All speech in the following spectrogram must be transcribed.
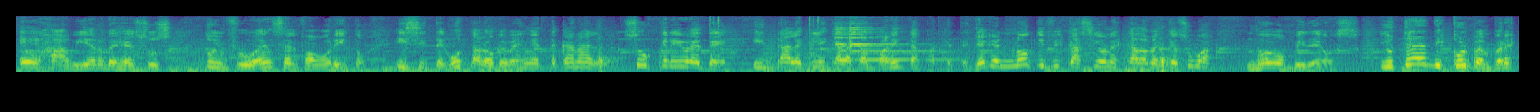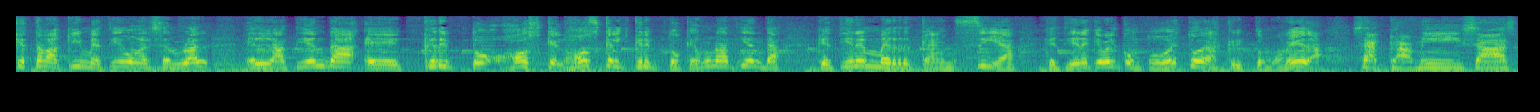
es Javier de Jesús, tu influencer favorito. Y si te gusta lo que ves en este canal, suscríbete y dale click a la campanita para que te lleguen notificaciones cada vez que suba nuevos videos. Y ustedes disculpen, pero es que estaba aquí metido en el celular en la tienda eh, Crypto Hoskel, Hoskel Crypto, que es una tienda que tiene mercancía que tiene que ver con todo esto de las criptomonedas. O sea, camisas,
